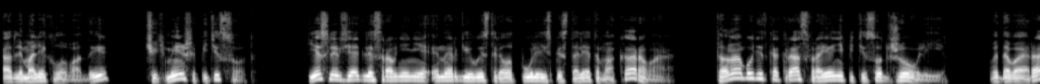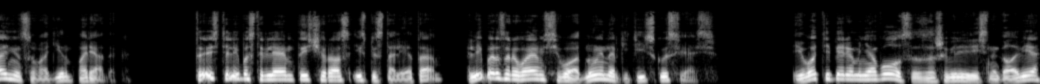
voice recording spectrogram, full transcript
а для молекулы воды — чуть меньше 500. Если взять для сравнения энергию выстрела пули из пистолета Макарова, то она будет как раз в районе 500 джоулей, выдавая разницу в один порядок. То есть либо стреляем тысячу раз из пистолета, либо разрываем всего одну энергетическую связь. И вот теперь у меня волосы зашевелились на голове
